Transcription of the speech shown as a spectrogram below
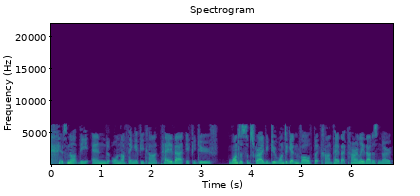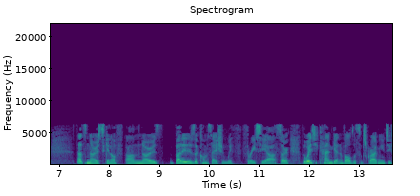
it's not the end or nothing if you can't pay that. If you do want to subscribe, you do want to get involved but can't pay that currently, that is no, that's no skin off um, nose, but it is a conversation with 3CR. So the ways you can get involved with subscribing is you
